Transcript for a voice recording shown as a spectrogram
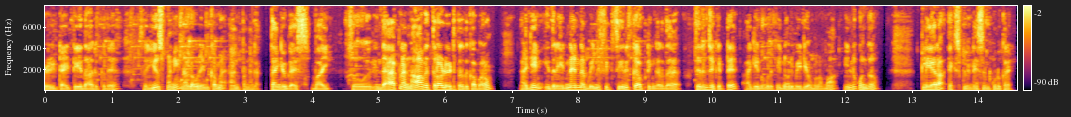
க்ரெடிட் ஆகிட்டே தான் இருக்குது. ஸோ யூஸ் பண்ணி நல்ல ஒரு இன்கம்மை ஏர்ன் பண்ணுங்கள் thank you guys bye so இந்த ஆப்பில் நான் வித்ரால் எடுத்ததுக்கப்புறம் அகெயின் இதில் என்னென்ன பெனிஃபிட்ஸ் இருக்குது அப்படிங்கிறத தெரிஞ்சுக்கிட்டு அகெயின் உங்களுக்கு இன்னொரு வீடியோ மூலமாக இன்னும் கொஞ்சம் கிளியராக எக்ஸ்ப்ளனேஷன் கொடுக்குறேன்.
